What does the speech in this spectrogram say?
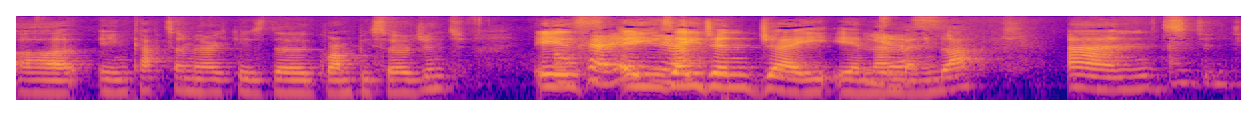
uh, in Captain America is the grumpy sergeant is Okay, is yeah. Agent J in uh, Men in Black, and Agent-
